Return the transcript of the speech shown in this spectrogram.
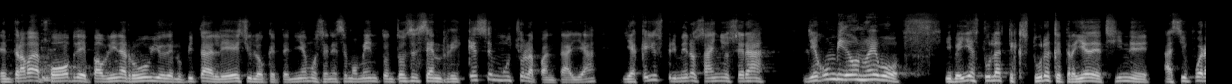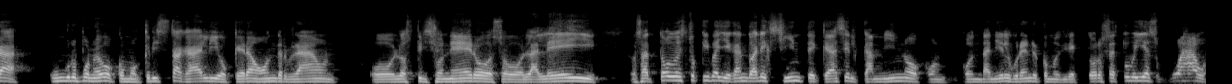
entraba pop de Paulina Rubio, de Lupita D'Alessio y lo que teníamos en ese momento. Entonces se enriquece mucho la pantalla y aquellos primeros años era, llegó un video nuevo y veías tú la textura que traía de cine, así fuera un grupo nuevo como Crista Gali o que era Underground o Los Prisioneros o La Ley. O sea, todo esto que iba llegando, Alex Sinte, que hace el camino con, con Daniel Gruner como director, o sea, tú veías, wow,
